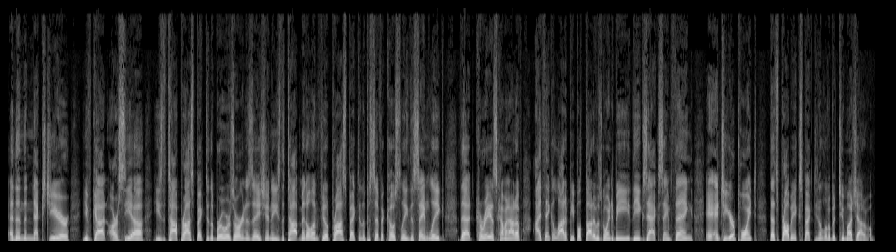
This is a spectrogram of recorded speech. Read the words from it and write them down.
And then the next year, you've got Arcia. He's the top prospect in the Brewers organization. He's the top middle infield prospect in the Pacific Coast League, the same league that Correa's coming out of. I think a lot of people thought it was going to be the exact same thing. And to your point, that's probably expecting a little bit too much out of them.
